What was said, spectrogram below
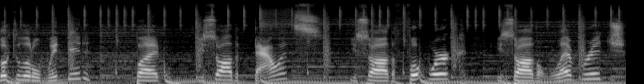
looked a little winded, but you saw the balance, you saw the footwork, you saw the leverage,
